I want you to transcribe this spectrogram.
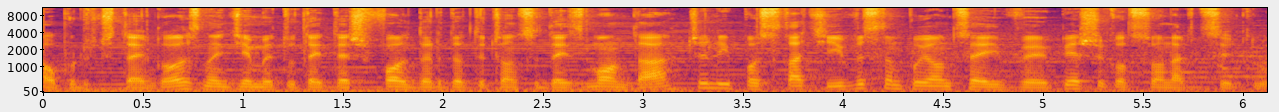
Oprócz tego znajdziemy tutaj też folder dotyczący Desmonda, czyli postaci występującej w pierwszych odsłonach cyklu.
